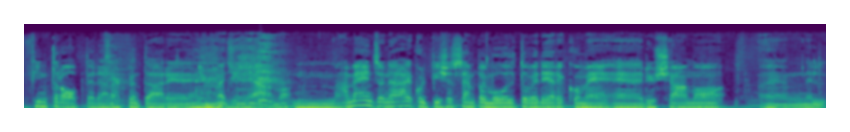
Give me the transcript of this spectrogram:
fin troppe da raccontare. Immaginiamo. Mm, A me in generale colpisce sempre molto vedere come eh, riusciamo, eh, nel-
